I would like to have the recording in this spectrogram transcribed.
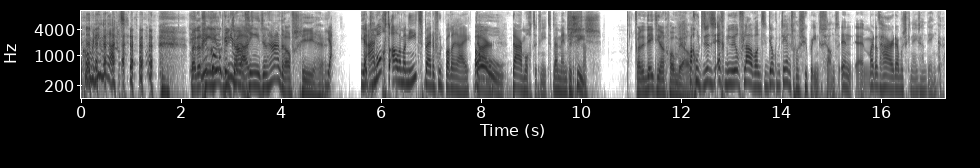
Kom er niet meer uit. Maar dan ging kom heel brutaal ging hij zijn haar eraf scheren. Ja. Ja, het mocht allemaal niet bij de voetballerij. Daar, Oh. daar mocht het niet, bij Manchester. Precies. Maar dat deed hij dan gewoon wel. Maar goed, dit is echt nu heel flauw, want die documentaire is gewoon super interessant. En, eh, maar dat haar, daar moest ik ineens aan denken.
